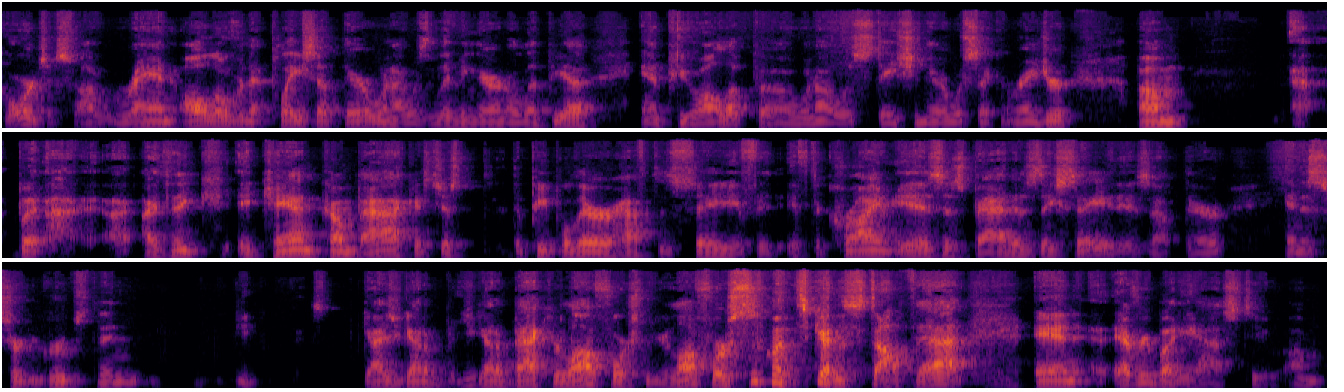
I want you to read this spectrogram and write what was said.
gorgeous. I ran all over that place up there when I was living there in Olympia and Puyallup uh, when I was stationed there with Second Ranger. Um, uh, but I, I, think it can come back. It's just the people there have to say if it, if the crime is as bad as they say it is up there, and it's certain groups, then you, guys, you got to you got to back your law enforcement. Your law enforcement's to stop that, and everybody has to. Um,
